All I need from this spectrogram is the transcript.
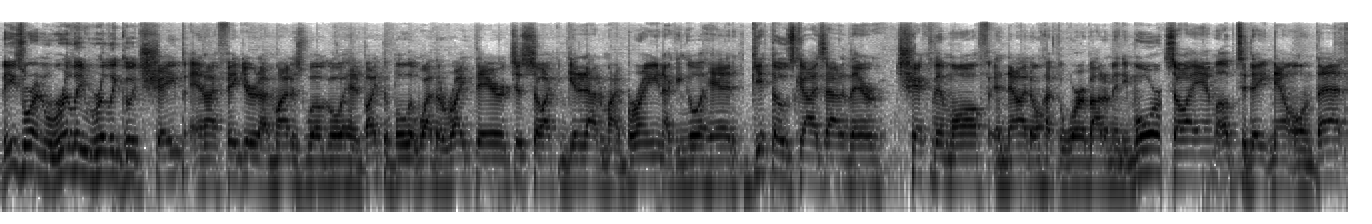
These were in really, really good shape, and I figured I might as well go ahead, bite the bullet while they're right there, just so I can get it out of my brain. I can go ahead, get those guys out of there, check them off, and now I don't have to worry about them anymore. So I am up to date now on that.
